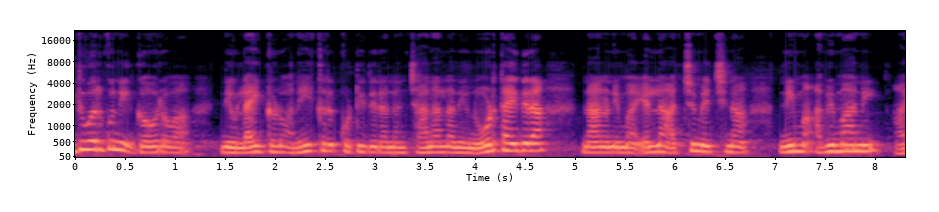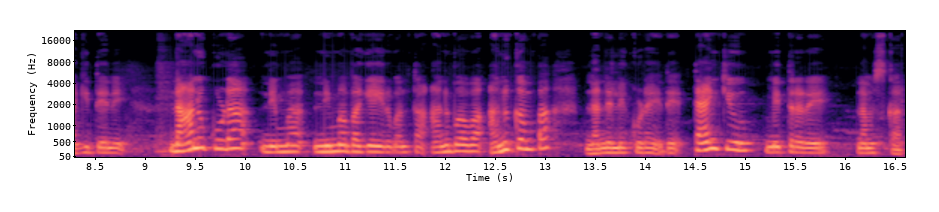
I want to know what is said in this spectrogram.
ಇದುವರೆಗೂ ನೀವು ಗೌರವ, ನೀವು ಲೈಕ್ಗಳು ಅನೇಕರು ಕೊಟ್ಟಿದ್ದೀರಾ, ನನ್ನ ಚಾನಲ್ನ ನೀವು ನೋಡ್ತಾ ಇದ್ದೀರಾ, ನಾನು ನಿಮ್ಮ ಎಲ್ಲ ಅಚ್ಚುಮೆಚ್ಚಿನ, ನಿಮ್ಮ ಅಭಿಮಾನಿ ಆಗಿದ್ದೇನೆ. ನಾನು ಕೂಡ ನಿಮ್ಮ ನಿಮ್ಮ ಬಗ್ಗೆ ಇರುವಂಥ ಅನುಭವ, ಅನುಕಂಪ ನನ್ನಲ್ಲಿ ಕೂಡ ಇದೆ. ಥ್ಯಾಂಕ್ ಯು ಮಿತ್ರರೇ. ನಮಸ್ಕಾರ.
